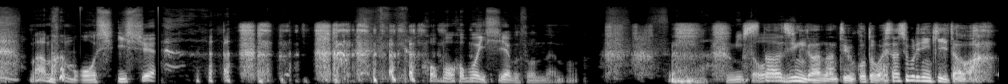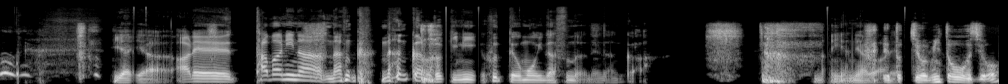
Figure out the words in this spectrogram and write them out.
まあまあもうし一緒や。ほぼほぼ一緒やもん、そんなんもん。そうやな水戸スタージンガーなんていう言葉久しぶりに聞いたわ。いやいや、あれ、たまにな、なんか、なんかの時に、ふって思い出すのよね、なんか。なんやねんやろ。えっと、一応、水戸王女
